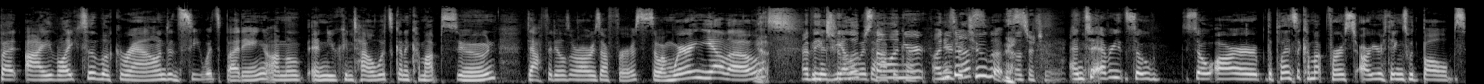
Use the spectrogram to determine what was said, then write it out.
but I like to look around and see what's budding on the, and you can tell what's going to come up soon. Daffodils are always our first, so I'm wearing yellow. Yes. Are they tulips though on your color. on your These are dress? tulips. Those are tulips. And to every so so our the plants that come up first are your things with bulbs,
